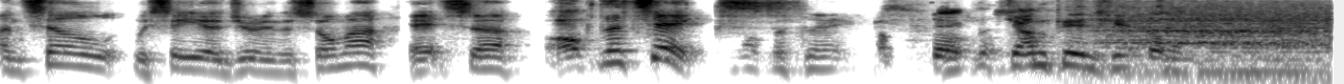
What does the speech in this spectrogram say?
Until we see you during the summer, it's uh, up the ticks. Up the ticks. Up the championship.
